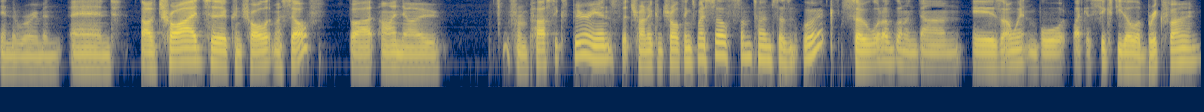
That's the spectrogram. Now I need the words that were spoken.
in the room, and and I've tried to control it myself, but I know from past experience that trying to control things myself sometimes doesn't work. So what I've gone and done is I went and bought like a sixty dollar brick phone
